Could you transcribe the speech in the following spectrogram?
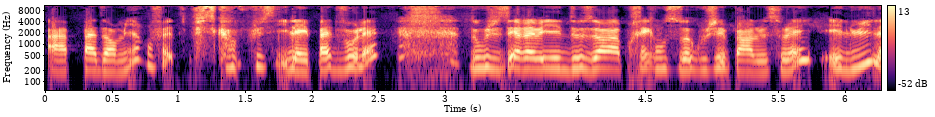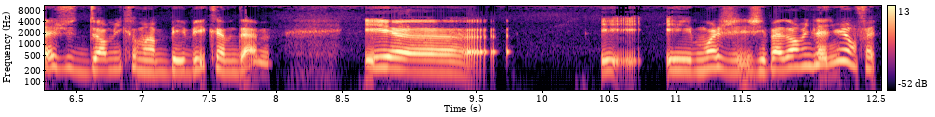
à pas dormir en fait, puisqu'en plus il avait pas de volet. Donc j'étais réveillée deux heures après qu'on se soit couché par le soleil. Et lui, il a juste dormi comme un bébé, comme d'hab. Et, euh, et, et moi, j'ai pas dormi de la nuit en fait.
